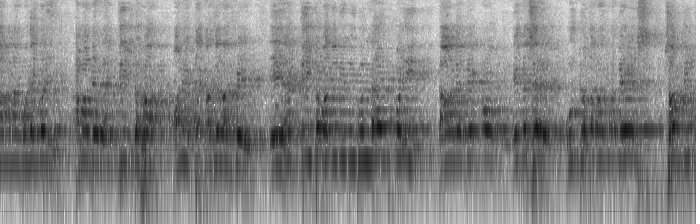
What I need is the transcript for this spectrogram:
আমরা মনে করি আমাদের একত্রিশ দফা অনেকটা কাজে লাগবে। এই একত্রিশ দফা যদি আমি মূল্যায়ন করি, তাহলে দেখব এদেশে উন্নত বাংলাদেশ, সমৃদ্ধ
